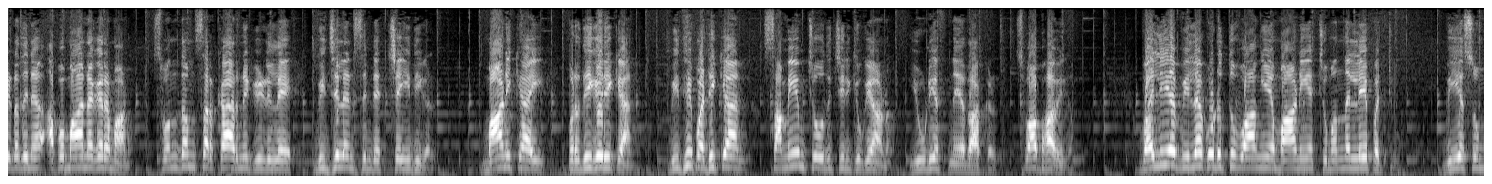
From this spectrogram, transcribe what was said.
ഇടതിന് അപമാനകരമാണ്. സ്വന്തം സർക്കാരിന് കീഴിലെ വിജിലൻസിന്റെ ചെയ്തികൾ. മാണിക്കായി പ്രതികരിക്കാൻ വിധി പഠിക്കാൻ സമയം ചോദിച്ചിരിക്കുകയാണ് യു ഡി എഫ് നേതാക്കൾ. സ്വാഭാവികം. വലിയ വില കൊടുത്തു വാങ്ങിയ മാണിയെ ചുമന്നല്ലേ പറ്റൂ? വി എസും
